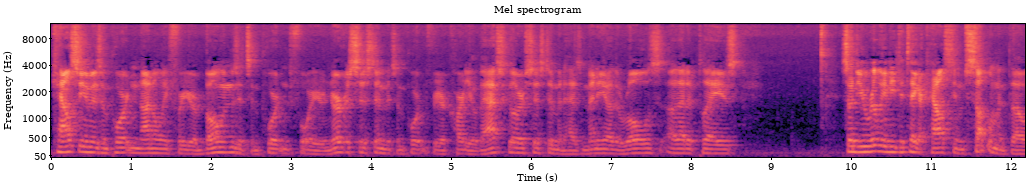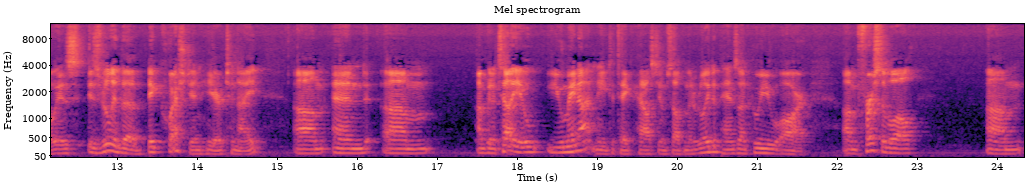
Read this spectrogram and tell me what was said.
calcium is important not only for your bones, it's important for your nervous system, it's important for your cardiovascular system, it has many other roles uh, that it plays. So do you really need to take a calcium supplement though is, is really the big question here tonight. Um, and um, I'm going to tell you, you may not need to take a calcium supplement. It really depends on who you are. Um, first of all, um,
